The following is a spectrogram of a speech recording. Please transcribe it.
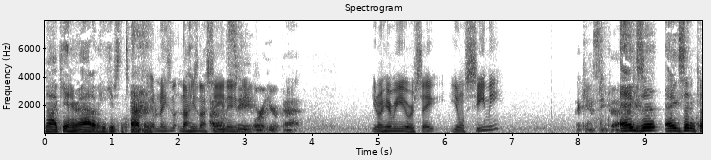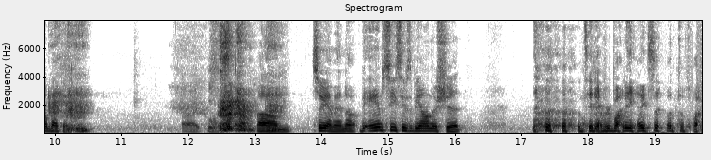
No, I can't hear Adam. He keeps on No, talking. he's not, no, he's not I saying don't anything. see or hear Pat. You don't hear me or say you don't see me? I can't see Pat. exit, exit, and come back in. All right, cool. Um, so yeah, man. No, the AMC seems to be on their shit. Did everybody exit? What the fuck?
